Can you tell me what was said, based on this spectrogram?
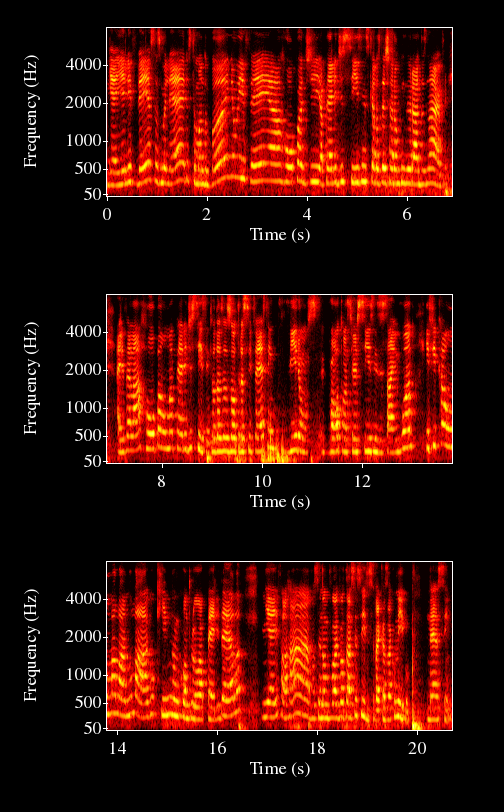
E aí ele vê essas mulheres tomando banho e vê a roupa de a pele de cisnes que elas deixaram penduradas na árvore. Aí ele vai lá, rouba uma pele de cisne. Todas as outras se vestem, viram, voltam a ser cisnes e saem voando. E fica uma lá no lago que não encontrou a pele dela. E aí ele fala: Ah, você não vai voltar a ser cisne, você vai casar comigo, né? Assim,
